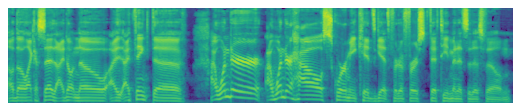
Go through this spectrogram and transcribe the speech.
Although, like I said, I don't know. I, I think the I wonder I wonder how squirmy kids get for the first fifteen minutes of this film.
